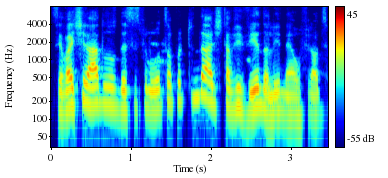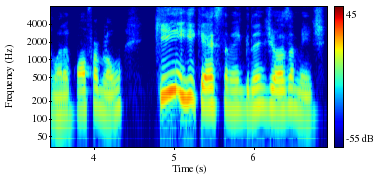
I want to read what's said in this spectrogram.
você vai tirar dos, desses pilotos a oportunidade de estar vivendo ali, né, o final de semana com a Fórmula 1, que enriquece também grandiosamente.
